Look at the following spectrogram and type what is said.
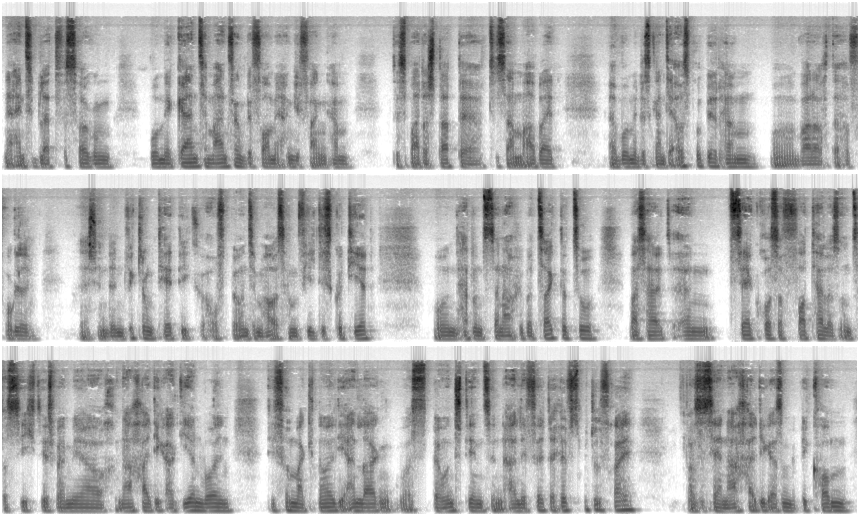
eine Einzelblattversorgung, wo wir ganz am Anfang, bevor wir angefangen haben, das war der Start der Zusammenarbeit, äh, wo wir das Ganze ausprobiert haben, war auch der Herr Vogel, der ist in der Entwicklung tätig, oft bei uns im Haus, haben viel diskutiert und hat uns dann auch überzeugt dazu, was halt ein sehr großer Vorteil aus unserer Sicht ist, weil wir auch nachhaltig agieren wollen. Die Firma Knoll, die Anlagen, was bei uns stehen, sind alle filterhilfsmittelfrei, also sehr nachhaltig. Also wir bekommen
